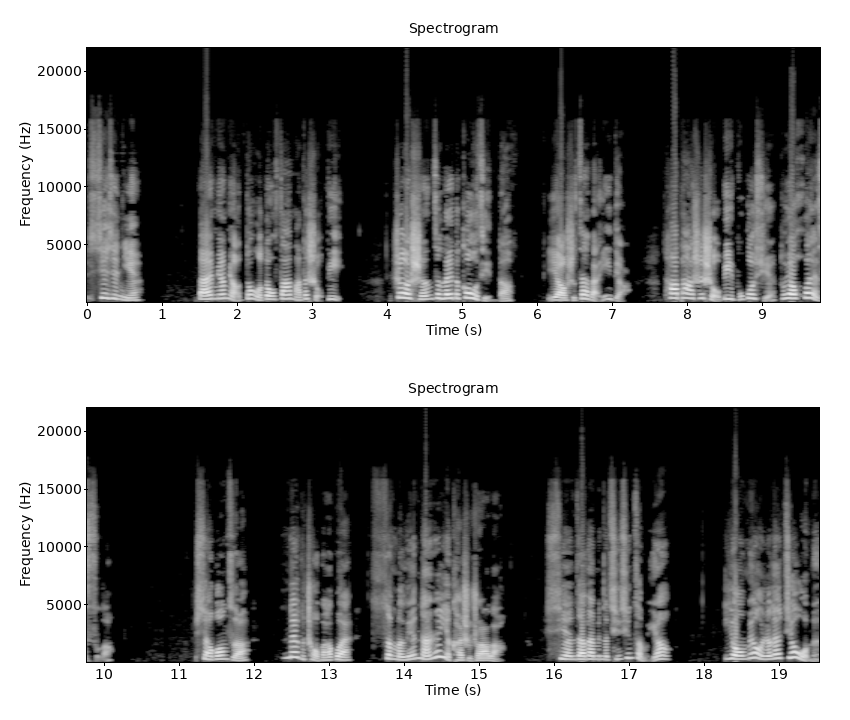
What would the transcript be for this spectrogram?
谢谢你，白淼淼动了动发麻的手臂，这绳子勒得够紧的，要是再晚一点，她怕是手臂不过血都要坏死了。小公子，那个丑八怪怎么连男人也开始抓了？现在外面的情形怎么样？有没有人来救我们？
